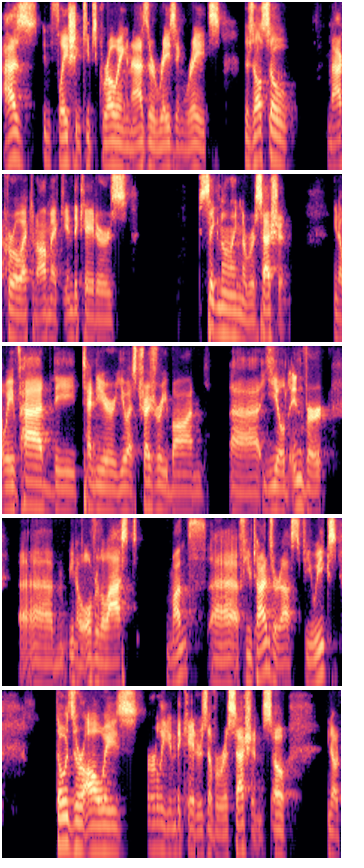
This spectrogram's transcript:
as inflation keeps growing and as they're raising rates, there's also macroeconomic indicators signaling a recession. You know, we've had the 10 year US Treasury bond uh, yield invert, um, you know, over the last month, uh, a few times or last few weeks. Those are always early indicators of a recession. So, you know,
